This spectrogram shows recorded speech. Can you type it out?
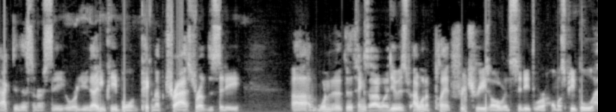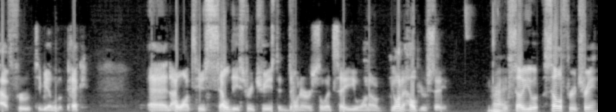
activists in our city who are uniting people and picking up trash throughout the city. Uh, one of the, the things that I want to do is I want to plant fruit trees all over the city to where homeless people will have fruit to be able to pick. And I want to sell these fruit trees to donors. So let's say you want to you want to help your city. We'll sell you sell a fruit tree,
